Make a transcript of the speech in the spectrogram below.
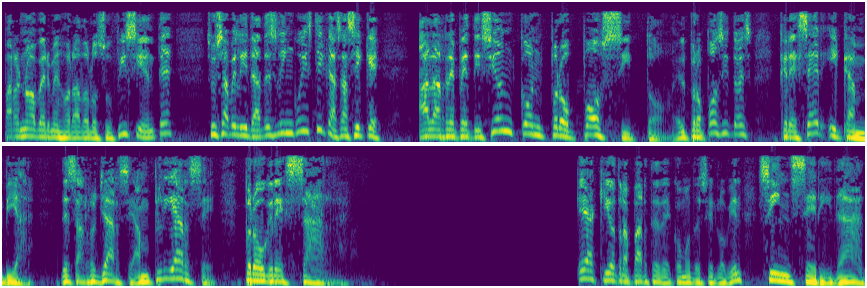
para no haber mejorado lo suficiente sus habilidades lingüísticas. Así que a la repetición con propósito. El propósito es crecer y cambiar, desarrollarse, ampliarse, progresar. He aquí otra parte de cómo decirlo bien. Sinceridad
